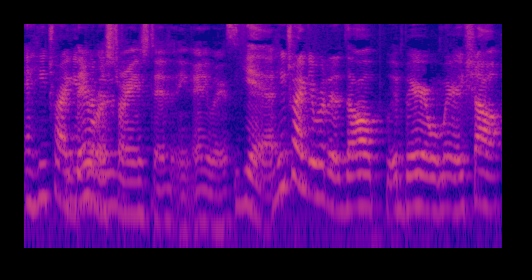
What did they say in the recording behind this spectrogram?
and he tried to get They rid were of estranged, anyways. Yeah, he tried to get rid of the doll and bury it with Mary Shaw,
